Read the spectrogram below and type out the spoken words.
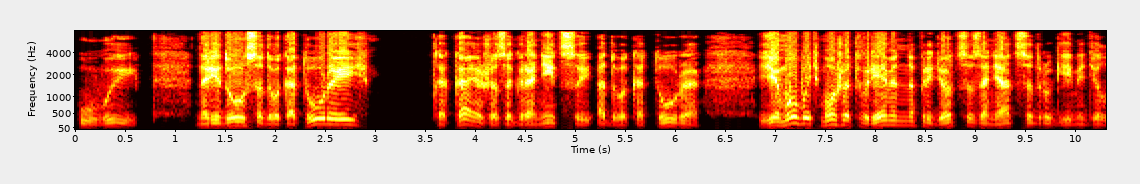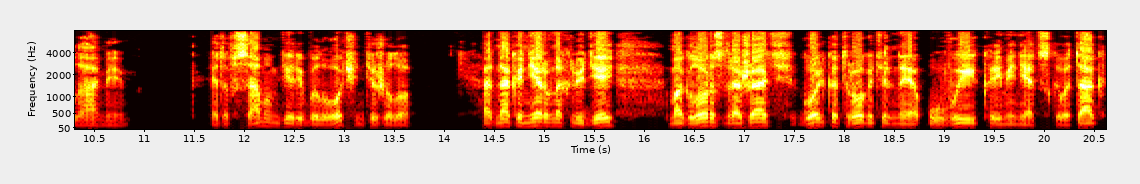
увы, наряду с адвокатурой, какая же за границей адвокатура, ему, быть может, временно придется заняться другими делами. Это в самом деле было очень тяжело. Однако нервных людей могло раздражать горько-трогательное «увы» Кременецкого. Так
